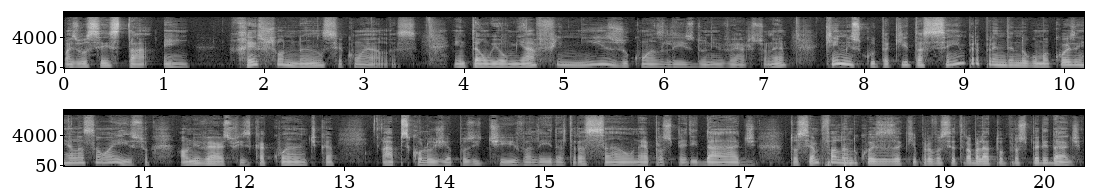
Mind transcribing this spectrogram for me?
mas você está em ressonância com elas. Então eu me afinizo com as leis do universo, né? Quem me escuta aqui está sempre aprendendo alguma coisa em relação a isso, ao universo, física quântica, a psicologia positiva, a lei da atração, né, prosperidade. Estou sempre falando coisas aqui para você trabalhar a tua prosperidade.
